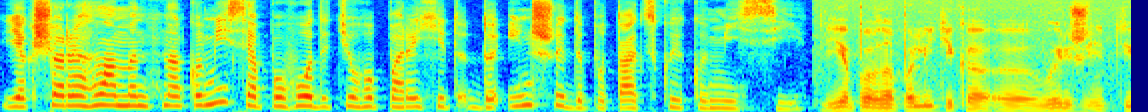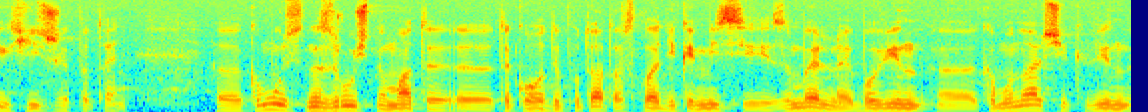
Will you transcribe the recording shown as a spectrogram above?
якщо регламентна комісія погодить його перехід до іншої депутатської комісії? Є певна політика е, вирішення тих чи інших питань. Е, Комусь незручно мати такого депутата в складі комісії земельної, бо він комунальщик, він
